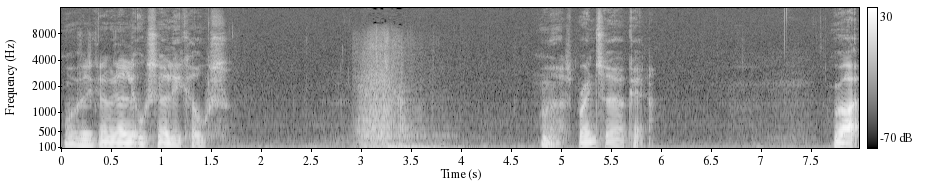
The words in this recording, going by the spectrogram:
What if it's going to be a little silly course? Oh, sprint circuit. Right,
